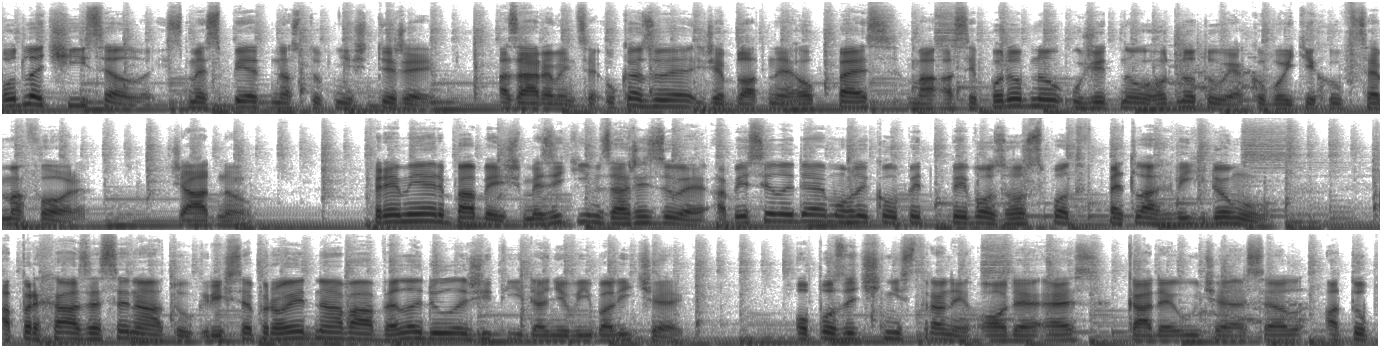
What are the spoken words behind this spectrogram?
Podle čísel jsme zpět na stupni 4 a zároveň se ukazuje, že blatného pes má asi podobnou užitnou hodnotu jako Vojtěchův semafor. Žádnou. Premiér Babiš mezi tím zařizuje, aby si lidé mohli koupit pivo z hospod v petlahvích domů. A prchá ze Senátu, když se projednává vele důležitý daňový balíček. Opoziční strany ODS, KDU ČSL a TOP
